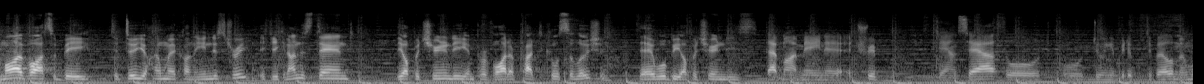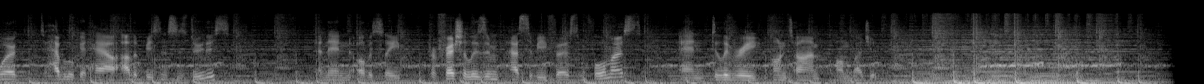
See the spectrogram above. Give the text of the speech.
My advice would be to do your homework on the industry. If you can understand the opportunity and provide a practical solution, there will be opportunities. That might mean a, a trip down south or, or doing a bit of development work to have a look at how other businesses do this. And then obviously professionalism has to be first and foremost and delivery on time, on budget.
